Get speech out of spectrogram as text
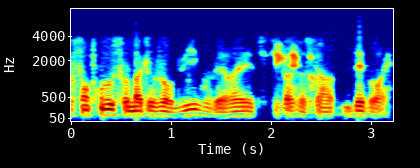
concentrons-nous sur le match d'aujourd'hui. Vous verrez, Tsitsipas va se faire dévorer.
